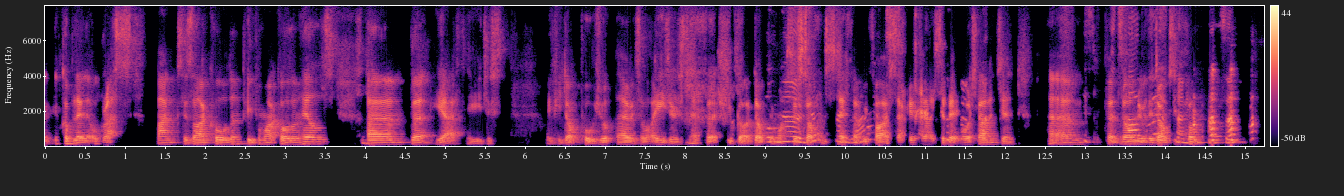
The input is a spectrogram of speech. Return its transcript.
a couple of little grass banks, as I call them. People might call them hills. Um, but yeah, you just if your dog pulls you up there, it's a lot easier, isn't it? But if you've got a dog that Oh, wants no, to stop and sniff every that. five seconds, then it's a bit more challenging. Um, It's- but it's normally with the dogs in work, front, Hannah.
